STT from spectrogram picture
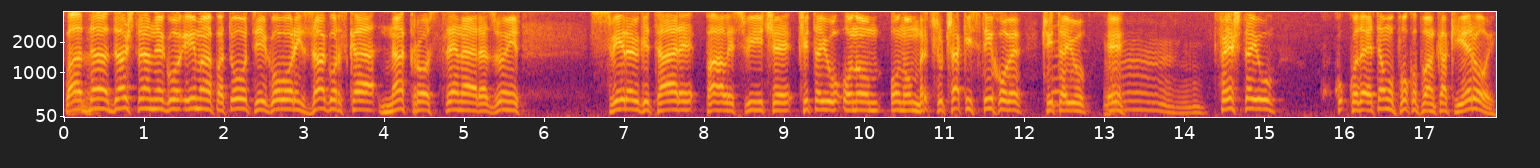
Pa da, da šta nego ima, pa to ti govori zagorska nakroscena, razumiješ? Sviraju gitare, pale sviće, čitaju onom, onom mrcu, čak i stihove čitaju, e, feštaju, ko, da je tamo pokopan kak heroj,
